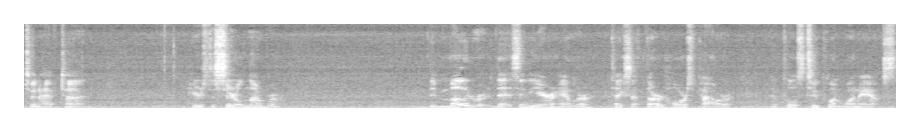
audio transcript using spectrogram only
two and a half ton. Here's the serial number. The motor that's in the air handler takes a third horsepower and pulls 2.1 amps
